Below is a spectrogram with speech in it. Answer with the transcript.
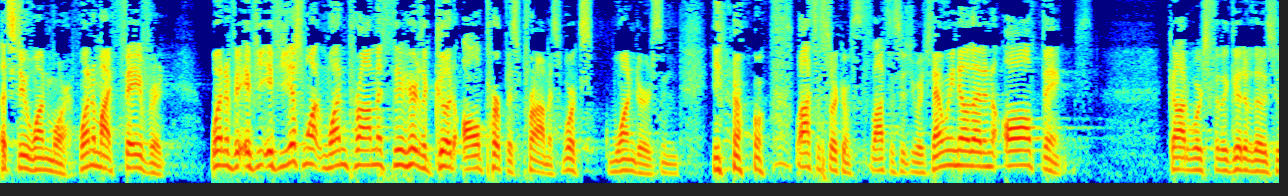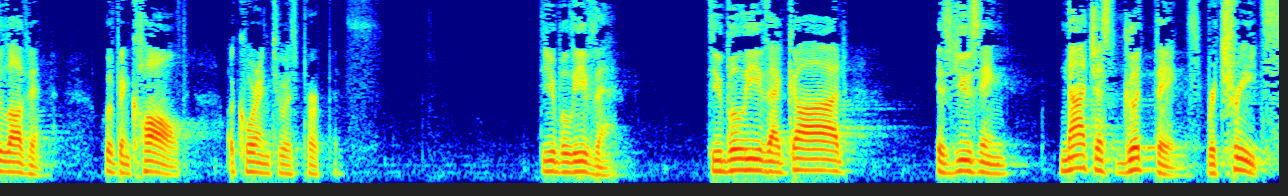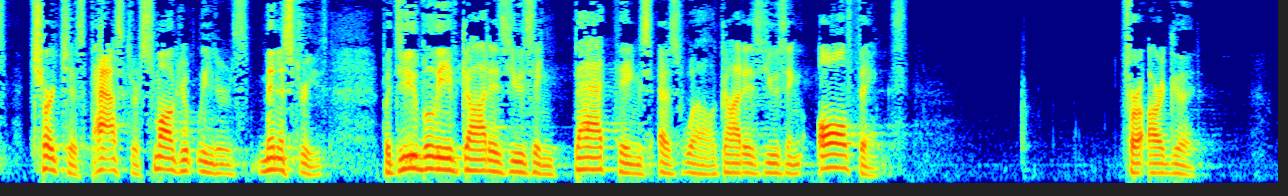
Let's do one more. One of my favorite. One of, if you, if you just want one promise, here's a good all-purpose promise. Works wonders and, you know, lots of circum, lots of situations. And we know that in all things, God works for the good of those who love Him, who have been called according to his purpose. Do you believe that? Do you believe that God is using not just good things, retreats, churches, pastors, small group leaders, ministries, but do you believe God is using bad things as well? God is using all things for our good.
